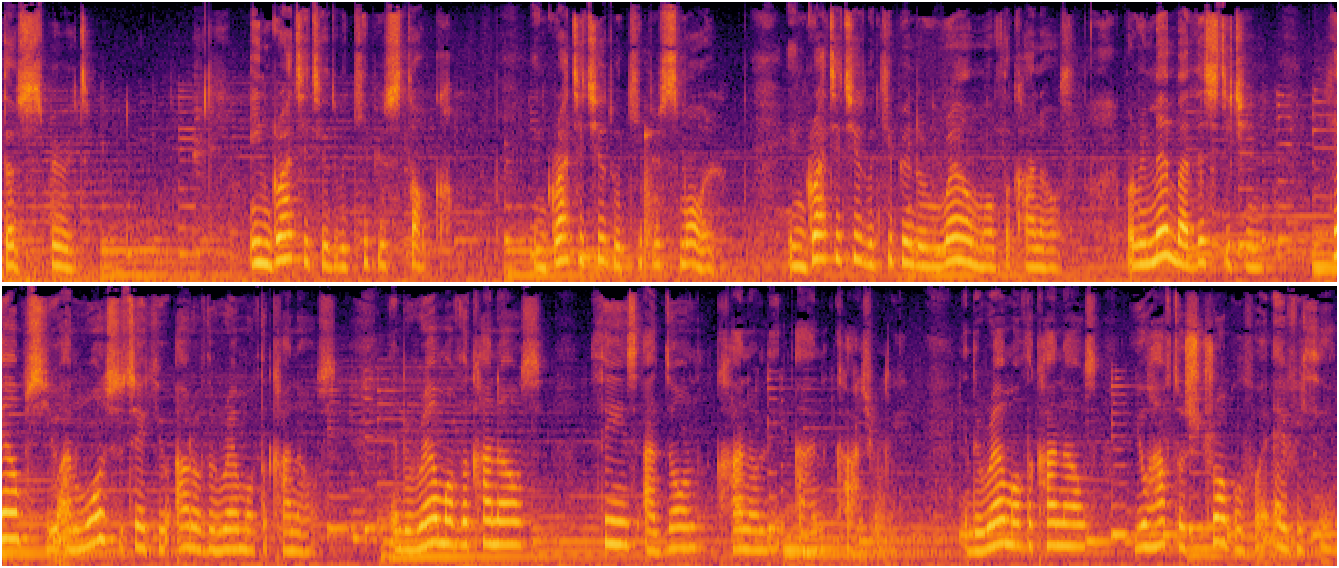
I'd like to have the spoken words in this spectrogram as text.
the Spirit. Ingratitude will keep you stuck. Ingratitude will keep you small. Ingratitude we keep you in the realm of the canals. But remember, this teaching helps you and wants to take you out of the realm of the canals. In the realm of the canals, things are done carnally and casually. In the realm of the canals, you have to struggle for everything.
